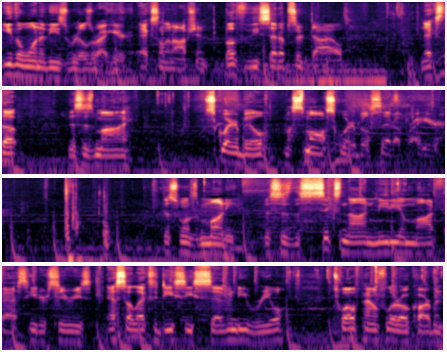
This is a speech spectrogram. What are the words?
either one of these reels right here, excellent option. Both of these setups are dialed. Next up, this is my square bill, my small square bill setup right here. This one's money. This is the 6.9 medium mod fast heater series SLX DC 70 reel, 12 pound fluorocarbon,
